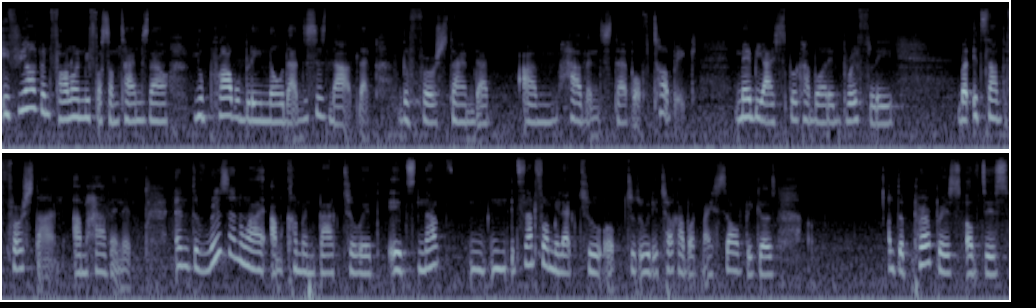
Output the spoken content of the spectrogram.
if you have been following me for some times now, you probably know that this is not like the first time that I'm having this type of topic. Maybe I spoke about it briefly, but it's not the first time I'm having it. And the reason why I'm coming back to it, it's not it's not for me like to uh, to really talk about myself because the purpose of this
